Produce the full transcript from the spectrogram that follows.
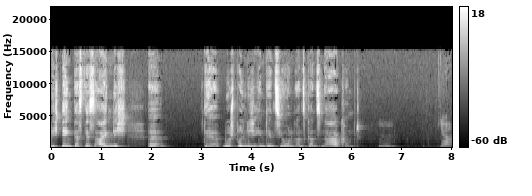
und ich denke, dass das eigentlich äh, der ursprünglichen Intention ganz, ganz nahe kommt. Mhm. Ja.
